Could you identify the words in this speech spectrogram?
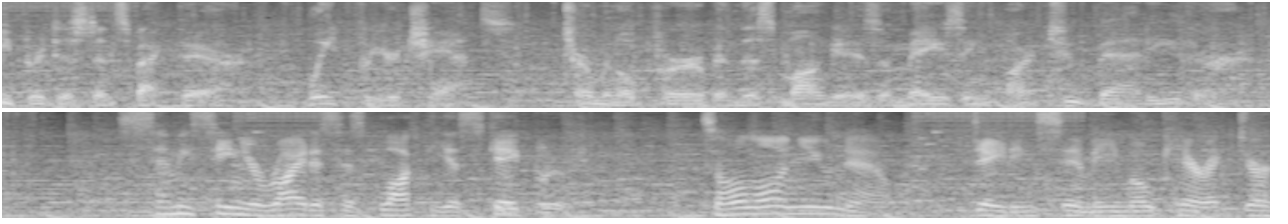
Keep your distance back there. Wait for your chance. Terminal perv in this manga is amazing aren't too bad either. Semi-senioritis has blocked the escape route. It's all on you now, dating sim emo character.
